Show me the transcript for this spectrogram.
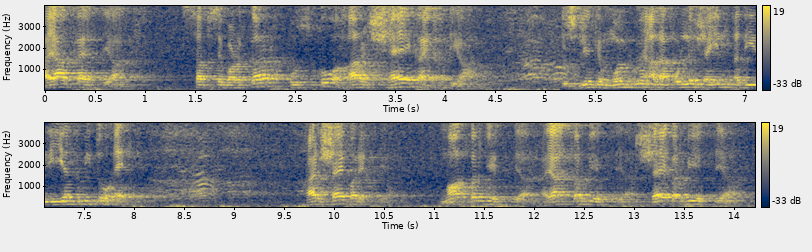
حیات کا اختیار۔ سب سے بڑھ کر اس کو ہر شے کا اختیار۔ اس لیے کہ ملک میں اللہ کل شہید قدیریت بھی تو ہے۔ ہر شے پر اختیار، موت پر بھی اختیار، حیات پر بھی اختیار، شے پر بھی اختیار۔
